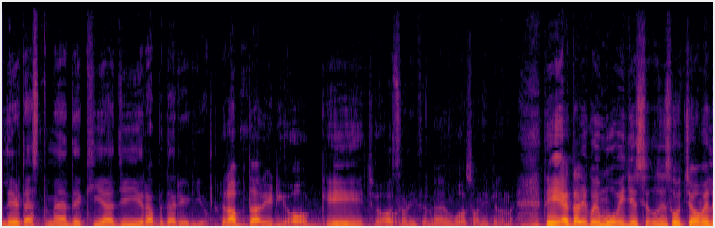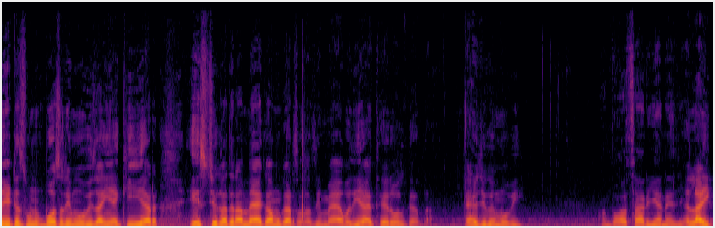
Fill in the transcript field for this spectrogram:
ਲੇਟੈਸਟ ਮੈਂ ਦੇਖੀ ਆ ਜੀ ਰੱਬ ਦਾ ਰੇਡੀਓ। ਰੱਬ ਦਾ ਰੇਡੀਓ ਓਕੇ ਚਲੋ ਬਹੁਤ ਸੋਹਣੀ film ਅਹ ਬਹੁਤ ਸੋਹਣੀ ਫਿਲਮ ਹੈ। ਤੇ ਐਦਾਂ ਦੀ ਕੋਈ ਮੂਵੀ ਜਿਸ 'ਚ ਤੁਸੀਂ ਸੋਚਿਆ ਹੋਵੇ ਲੇਟੈਸਟ ਹੁਣ ਬਹੁਤ ਸਾਰੀ ਮੂਵੀਜ਼ ਆਈਆਂ ਕਿ ਯਾਰ ਇਸ ਜਗ੍ਹਾ ਤੇ ਨਾ ਮੈਂ ਕੰਮ ਕਰ ਸਕਦਾ ਸੀ ਮੈਂ ਵਧੀਆ ਇੱਥੇ ਰੋਲ ਕਰਦਾ। ਇਹੋ ਜਿਹੀ ਕੋਈ ਮੂਵੀ ਬਹੁਤ ਸਾਰੀਆਂ ਨੇ ਜੀ। ਲਾਈਕ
